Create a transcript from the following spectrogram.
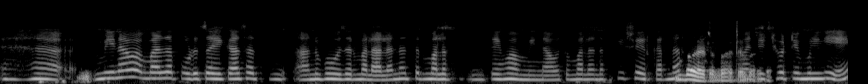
हा मी ना माझा पुढचा एक असा अनुभव जर मला आला ना तर मला तेव्हा मी नाव तुम्हाला नक्की शेअर करणार. बरं बरं माझी बरं छोटी मुलगी आहे.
